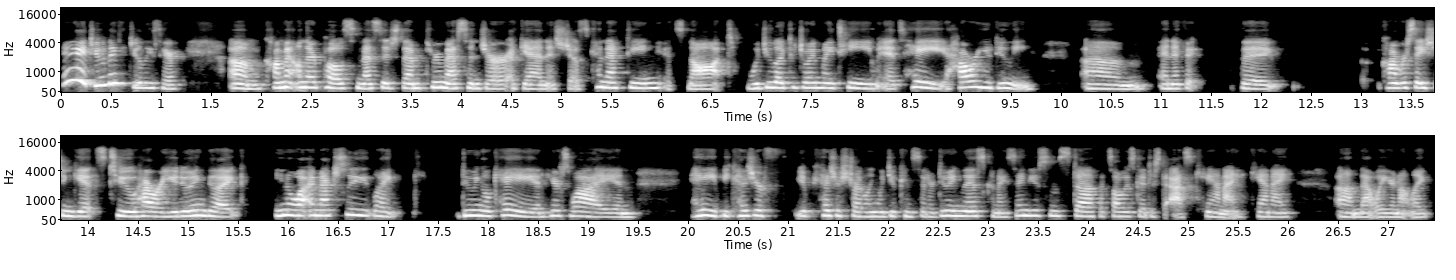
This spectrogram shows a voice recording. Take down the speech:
Hey, Julie, Julie's here. Um, comment on their posts, message them through Messenger. Again, it's just connecting. It's not, would you like to join my team? It's, hey, how are you doing? Um, and if it, the conversation gets to how are you doing? Be like you know what? I'm actually like doing okay and here's why and hey because you're because you're struggling would you consider doing this? Can i send you some stuff? It's always good just to ask can i? Can i? Um, that way you're not like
